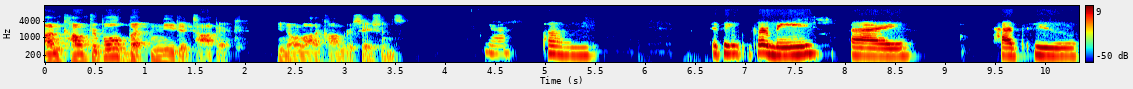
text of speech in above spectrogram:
uncomfortable but needed topic you know a lot of conversations yeah um i think for me i had to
